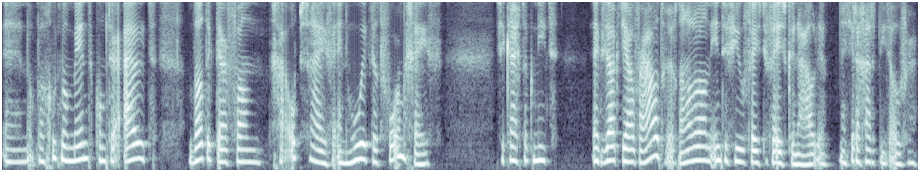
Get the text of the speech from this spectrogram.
En op een goed moment komt eruit wat ik daarvan ga opschrijven en hoe ik dat vormgeef. Dus je krijgt ook niet exact jouw verhaal terug. Dan hadden we een interview face-to-face kunnen houden. Weet je, daar gaat het niet over.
